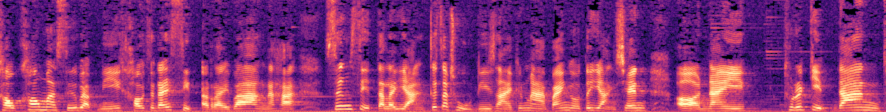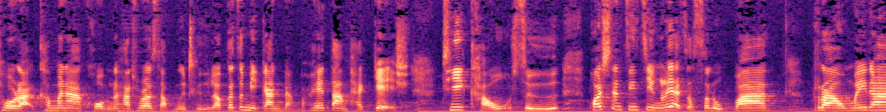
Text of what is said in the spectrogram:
เขาเข้ามาซื้อแบบนี้เขาจะได้สิทธิ์อะไรบ้างนะคะ ซึ่งสิทธิ์แต่ละอย่างก็จะถูกดีไซน์ขึ้นมาแป้งยกตัวอย่างเช่นในธุรกิจด้านโทรคมนาคมนะคะ โทรศัพท์มือถือ แล้วก็จะมีการแบ่งประเภทตามแพ็กเกจที่เขาซื้อ เพราะฉะนั้นจริงๆเราอยากจะสรุปว่าเราไม่ได้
